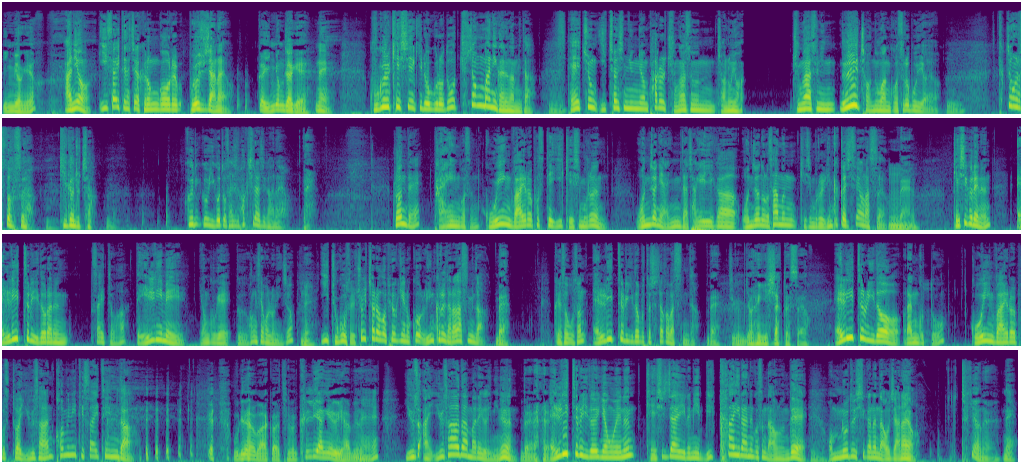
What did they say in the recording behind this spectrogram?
익명이에요? 아니요. 이 사이트 자체가 그런 거를 보여주지 않아요. 그러니까 익명자계. 네. 구글 캐시의 기록으로도 추정만이 가능합니다. 음. 대충 2016년 8월 중하순 전후 중하순인을 전후한 것으로 보여요. 음. 특정할 수 없어요. 기간조차. 그리고 이것도 사실 확실하지가 않아요. 네. 그런데 다행인 것은 Going Viral Post의 이 게시물은 원전이 아닙니다. 자기가 원전으로 삼은 게시물을 링크까지 세워놨어요. 음. 네. 게시글에는 엘리트 리더라는 사이트와 데일리 메일 영국의 그 황색 언론이죠. 네. 이 두 곳을 출처라고 표기해놓고 링크를 달아놨습니다. 네. 그래서 우선 엘리트 리더부터 찾아가 봤습니다. 네. 지금 여행이 시작됐어요. 엘리트 리더라는 곳도 Going Viral Post와 유사한 커뮤니티 사이트입니다. 우리나라 말할 것 같으면 클리앙에 의하면 네. 유사, 아니, 유사하단 말의 의미는 네. 엘리트 리더의 경우에는 게시자의 이름이 미카이라는 것은 나오는데 업로드 시간은 나오지 않아요. 특이하네. 네.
